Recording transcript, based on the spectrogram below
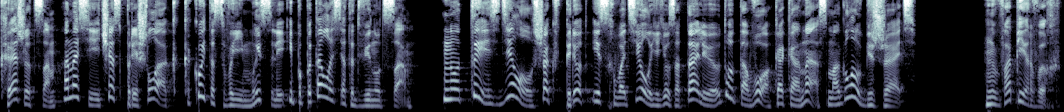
Кажется, она сейчас пришла к какой-то своей мысли и попыталась отодвинуться. Но ты сделал шаг вперед и схватил ее за талию до того, как она смогла убежать. Во-первых,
